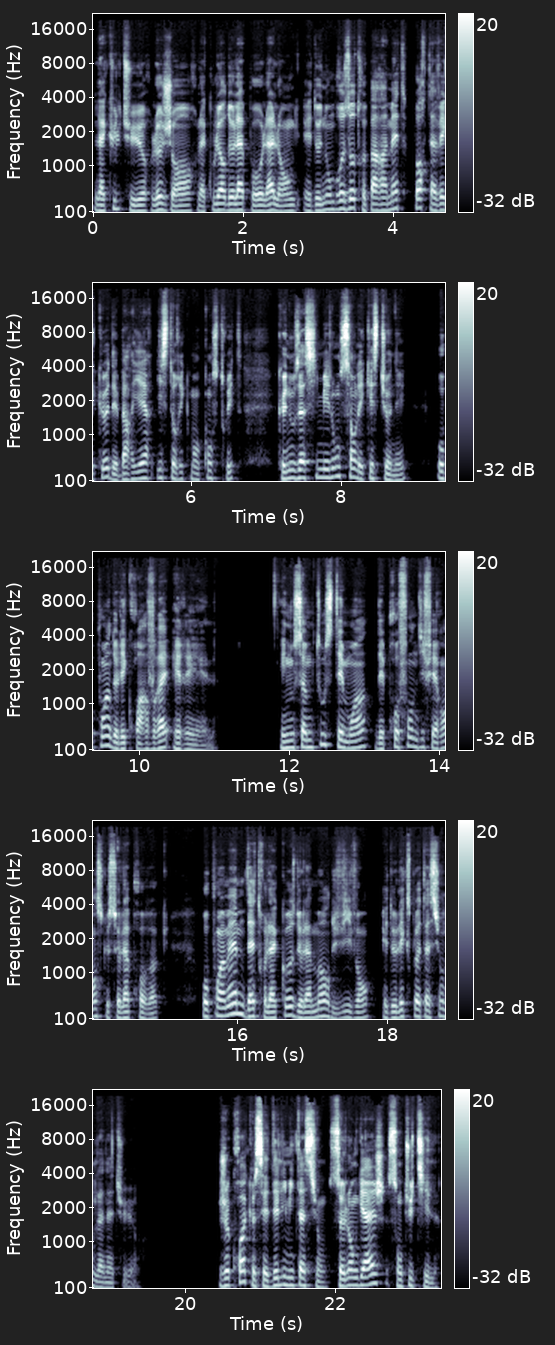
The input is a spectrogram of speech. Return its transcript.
La culture, le genre, la couleur de la peau, la langue et de nombreux autres paramètres portent avec eux des barrières historiquement construites que nous assimilons sans les questionner, au point de les croire vraies et réelles. Et nous sommes tous témoins des profondes différences que cela provoque, au point même d'être la cause de la mort du vivant et de l'exploitation de la nature. Je crois que ces délimitations, ce langage sont utiles,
